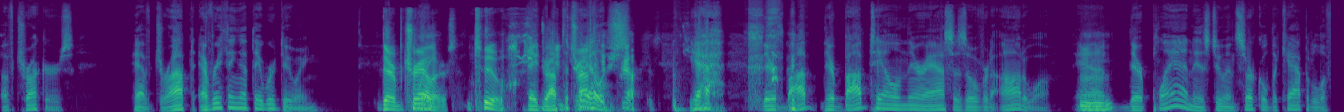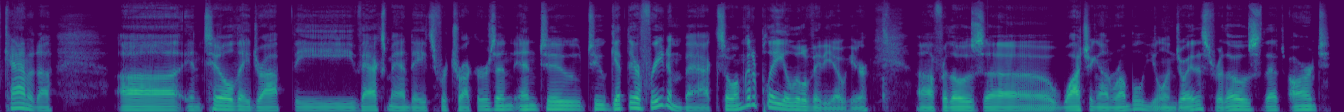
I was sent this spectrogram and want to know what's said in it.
of truckers have dropped everything that they were doing their trailers right. too. They dropped the trailers. Dropped the trailers. yeah, they're bob they're bobtailing their asses over to Ottawa, and mm-hmm. their plan is to encircle the capital of Canada uh, until they drop the vax mandates for truckers and and to to get their freedom back. So I'm going to play you a little video here uh, for those uh, watching on Rumble. You'll enjoy this. For those that aren't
